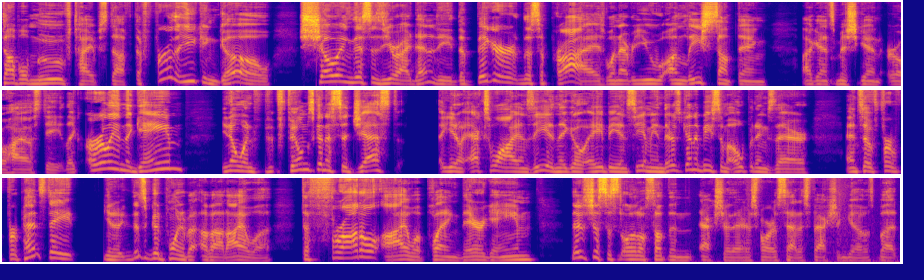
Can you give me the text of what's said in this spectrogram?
double move type stuff. The further you can go, showing this is your identity, the bigger the surprise whenever you unleash something against Michigan or Ohio State. Like early in the game, you know, when film's going to suggest, you know, X, Y, and Z and they go A, B, and C, I mean, there's going to be some openings there. And so for, for Penn State, you know, that's a good point about, about Iowa. To throttle Iowa playing their game, there's just a little something extra there as far as satisfaction goes. But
